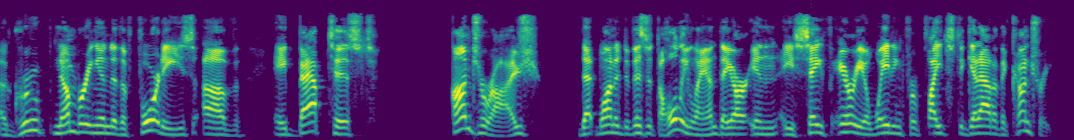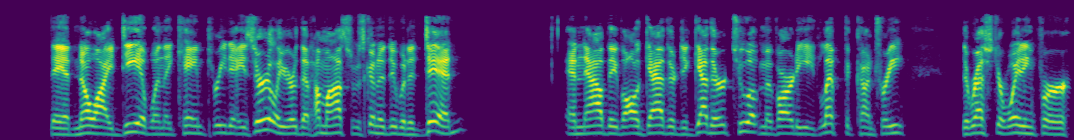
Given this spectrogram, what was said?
a group numbering into the 40s of a Baptist entourage that wanted to visit the Holy Land. They are in a safe area waiting for flights to get out of the country. They had no idea when they came three days earlier that Hamas was going to do what it did. And now they've all gathered together. Two of them have already left the country. The rest are waiting for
